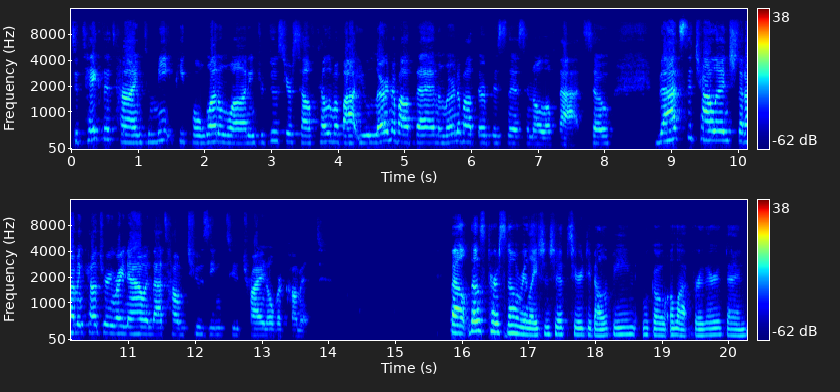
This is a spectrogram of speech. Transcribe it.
to take the time to meet people one on one, introduce yourself, tell them about you, learn about them, and learn about their business and all of that. So that's the challenge that I'm encountering right now, and that's how I'm choosing to try and overcome it. Well, those personal relationships you're developing will go a lot further than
